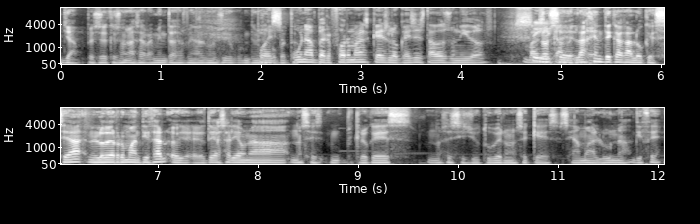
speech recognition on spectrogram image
Ya, pues es que son las herramientas al final de un, psi- de un Pues psicópata. una performance que es lo que es Estados Unidos. Sí. No sé, la gente que haga lo que sea, lo de romantizar, el otro día salía una, no sé, creo que es, no sé si es youtuber o no sé qué es, se llama Luna, dice,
